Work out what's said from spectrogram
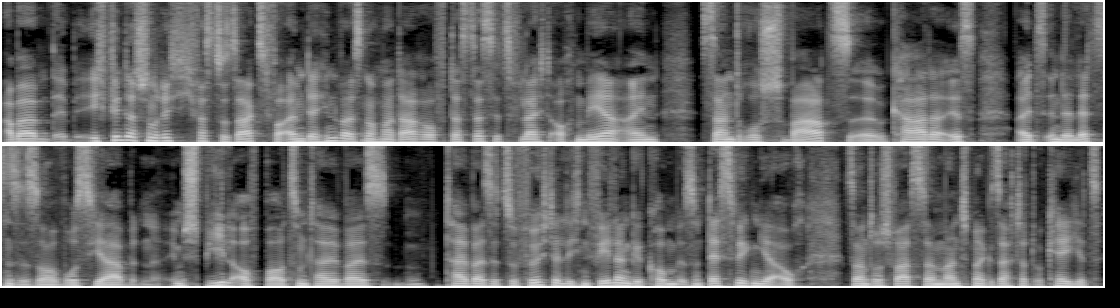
Aber äh, ich finde das schon richtig, was du sagst. Vor allem der Hinweis nochmal darauf, dass das jetzt vielleicht auch mehr ein Sandro Schwarz-Kader äh, ist als in der letzten Saison, wo es ja im Spielaufbau zum teilweise, teilweise zu fürchterlichen Fehlern gekommen ist und deswegen ja auch Sandro Schwarz dann manchmal gesagt hat, okay, jetzt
